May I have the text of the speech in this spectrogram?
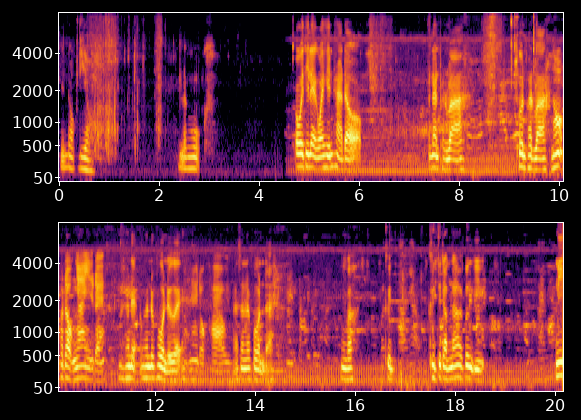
เห็นดอกเดียวเห็นละโงก โอ้ยที่แรกว่าเห็นหาดอกอันนั้นเพันว่าเพิ่นเพันว่าเนาะพระดอกง่ายอยู่แหละอันเนี้ยเพิ่นได้พ่นเอ้ยดอกง่ายดอกขาวอยู่อาสันได้พ่นได้นี่บ่ขึ้นขึ้นจะดำหน้าไปเบิ่งอีก นี่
